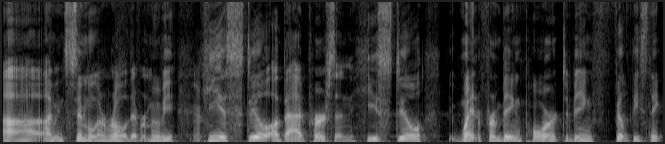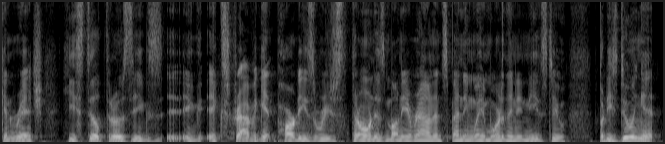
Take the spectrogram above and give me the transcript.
Uh, I mean, similar role, different movie. He is still a bad person. He still went from being poor to being filthy, stinking rich. He still throws the ex- ex- extravagant parties where he's just throwing his money around and spending way more than he needs to. But he's doing it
